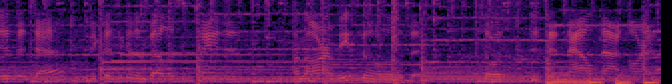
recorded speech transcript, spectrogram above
is it jazz? Because you can embellish the changes on the R&B tune a little bit. So is, is it now not R&B?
